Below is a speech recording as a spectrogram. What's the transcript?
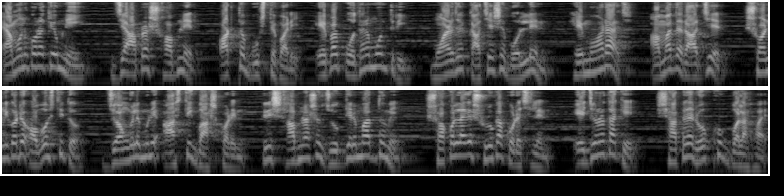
এমন কোনো কেউ নেই যে আপনার স্বপ্নের অর্থ বুঝতে পারে। এরপর প্রধানমন্ত্রী মহারাজের কাছে এসে বললেন, হে মহারাজ, আমাদের রাজ্যের সন্নিকটে অবস্থিত জঙ্গলে মুনি আস্তিক বাস করেন। তিনি সাবনাশক যজ্ঞের মাধ্যমে সকল আগে সুরক্ষা করেছিলেন। এর জন্য তাকে সাপেদের রক্ষক বলা হয়।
